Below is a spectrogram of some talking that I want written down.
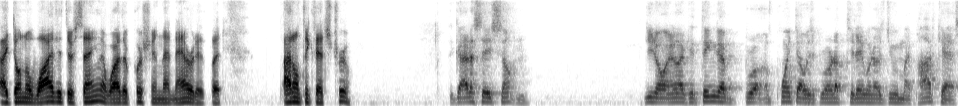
I don't know why that they're saying that, why they're pushing that narrative. But I don't think that's true. They got to say something. You know, and like a thing that brought a point that was brought up today when I was doing my podcast.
